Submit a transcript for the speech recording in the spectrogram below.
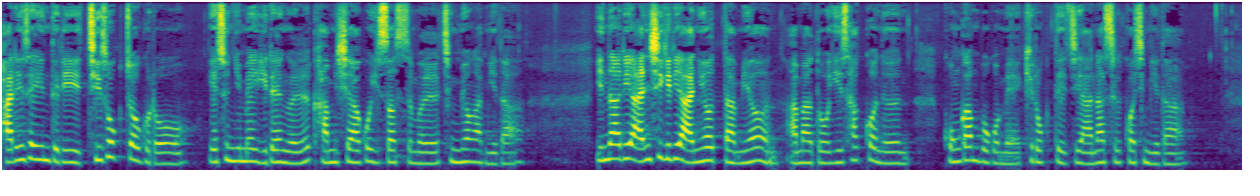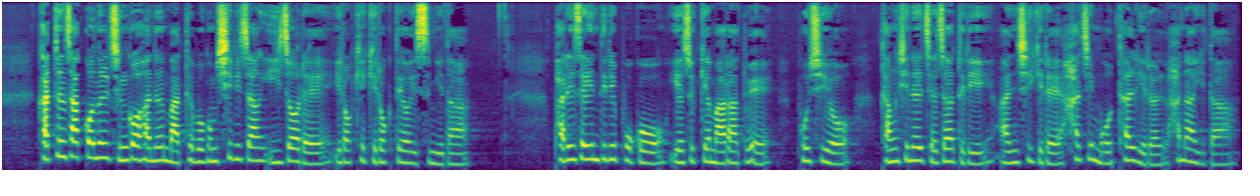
바리새인들이 지속적으로 예수님의 일행을 감시하고 있었음을 증명합니다. 이날이 안식일이 아니었다면 아마도 이 사건은 공간복음에 기록되지 않았을 것입니다. 같은 사건을 증거하는 마태복음 12장 2절에 이렇게 기록되어 있습니다. 바리새인들이 보고 예수께 말하되 보시오 당신의 제자들이 안식일에 하지 못할 일을 하나이다.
